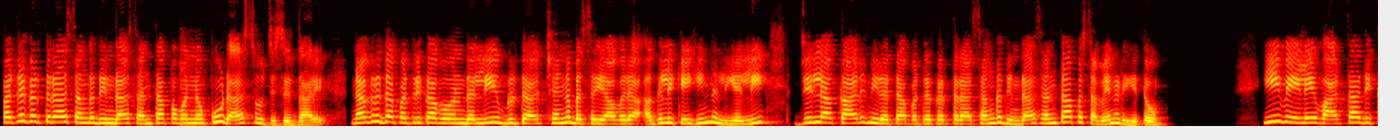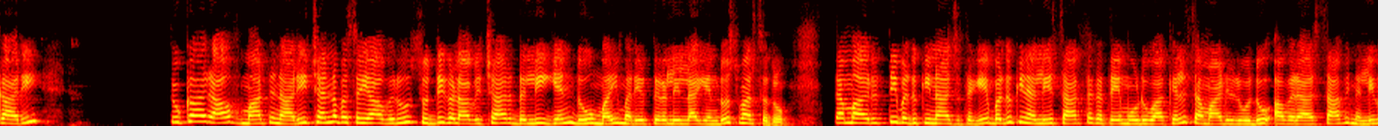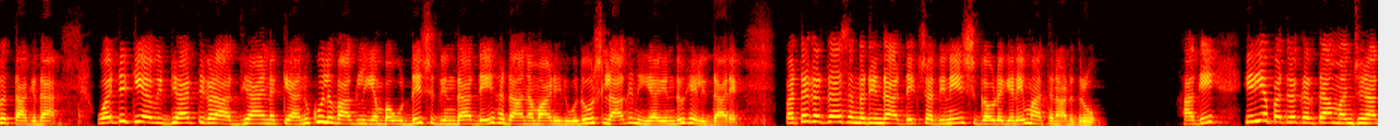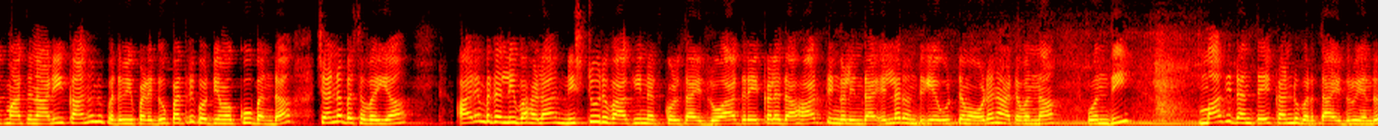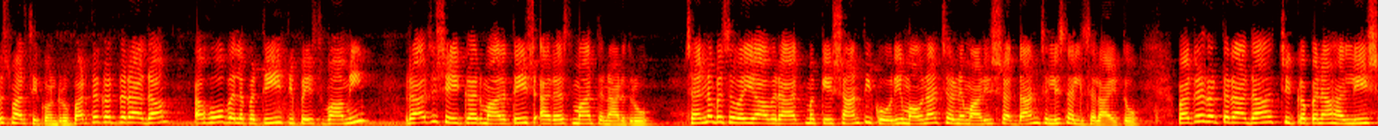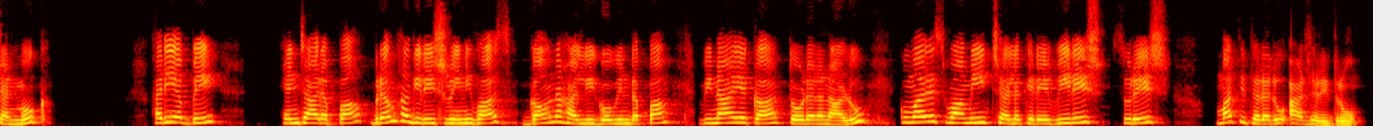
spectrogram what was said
ಪತ್ರಕರ್ತರ ಸಂಘದಿಂದ ಸಂತಾಪವನ್ನು ಕೂಡ ಸೂಚಿಸಿದ್ದಾರೆ. ನಗರದ ಪತ್ರಿಕಾ ಭವನದಲ್ಲಿ ಮೃತ ಚನ್ನಬಸಯ್ಯ ಅವರ ಅಗಲಿಕೆ ಹಿನ್ನೆಲೆಯಲ್ಲಿ ಜಿಲ್ಲಾ ಕಾರ್ಯನಿರತ ಪತ್ರಕರ್ತರ ಸಂಘದಿಂದ ಸಂತಾಪ ಸಭೆ ನಡೆಯಿತು. ಈ ವೇಳೆ ವಾರ್ತಾಧಿಕಾರಿ ತುಕಾರಾವ್ ಮಾತನಾಡಿ, ಚನ್ನಬಸಯ್ಯ ಅವರು ಸುದ್ದಿಗಳ ವಿಚಾರದಲ್ಲಿ ಎಂದೂ ಮೈ ಮರೆಯುತ್ತಿರಲಿಲ್ಲ ಎಂದು ಸ್ಮರಿಸಿದರು. ತಮ್ಮ ವೃತ್ತಿ ಬದುಕಿನ ಜೊತೆಗೆ ಬದುಕಿನಲ್ಲಿ ಸಾರ್ಥಕತೆ ಮೂಡುವ ಕೆಲಸ ಮಾಡಿರುವುದು ಅವರ ಸಾವಿನಲ್ಲಿ ಗೊತ್ತಾಗಿದೆ. ವೈದ್ಯಕೀಯ ವಿದ್ಯಾರ್ಥಿಗಳ ಅಧ್ಯಯನಕ್ಕೆ ಅನುಕೂಲವಾಗಲಿ ಎಂಬ ಉದ್ದೇಶದಿಂದ ದೇಹದಾನ ಮಾಡಿರುವುದು ಶ್ಲಾಘನೀಯ ಎಂದು ಹೇಳಿದ್ದಾರೆ. ಪತ್ರಕರ್ತರ ಸಂಘದಿಂದ ಅಧ್ಯಕ್ಷ ದಿನೇಶ್ ಗೌಡಗೆರೆ ಮಾತನಾಡಿದರು. ಹಾಗೆ ಹಿರಿಯ ಪತ್ರಕರ್ತ ಮಂಜುನಾಥ್ ಮಾತನಾಡಿ, ಕಾನೂನು ಪದವಿ ಪಡೆದು ಪತ್ರಿಕೋದ್ಯಮಕ್ಕೂ ಬಂದ ಚನ್ನಬಸವಯ್ಯ ಆರಂಭದಲ್ಲಿ ಬಹಳ ನಿಷ್ಠೂರವಾಗಿ ನಡ್ಕೊಳ್ತಾ ಇದ್ರು. ಆದರೆ ಕಳೆದ ಆರು ತಿಂಗಳಿಂದ ಎಲ್ಲರೊಂದಿಗೆ ಉತ್ತಮ ಒಡನಾಟವನ್ನ ಹೊಂದಿ ಮಾಗಿದಂತೆ ಕಂಡು ಬರ್ತಾ ಇದ್ರು ಎಂದು ಸ್ಮರಿಸಿಕೊಂಡರು. ಪತ್ರಕರ್ತರಾದ ಅಹೋಬಲಪತಿ ತಿಪ್ಪೇಸ್ವಾಮಿ, ರಾಜಶೇಖರ್, ಮಾಲತೇಶ್ ಅರಸ್ ಮಾತನಾಡಿದರು. ಚನ್ನಬಸವಯ್ಯ ಅವರ ಆತ್ಮಕ್ಕೆ ಶಾಂತಿ ಕೋರಿ ಮೌನಾಚರಣೆ ಮಾಡಿ ಶ್ರದ್ಧಾಂಜಲಿ ಸಲ್ಲಿಸಲಾಯಿತು. ಪತ್ರಕರ್ತರಾದ ಚಿಕ್ಕಪ್ಪನಹಳ್ಳಿ, ಷಣ್ಮುಖ್, ಹರಿಯಬ್ಬೆ ಹೆಂಚಾರಪ್ಪ ಬ್ರಹ್ಮಗಿರಿ ಶ್ರೀನಿವಾಸ್ ಗೌನಹಳ್ಳಿ ಗೋವಿಂದಪ್ಪ ವಿನಾಯಕ ತೋಡರನಾಳು ಕುಮಾರಸ್ವಾಮಿ ಚಳ್ಳಕೆರೆ ವೀರೇಶ್ ಸುರೇಶ್ ಮತ್ತಿತರರು ಹಾಜರಿದ್ದರು.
